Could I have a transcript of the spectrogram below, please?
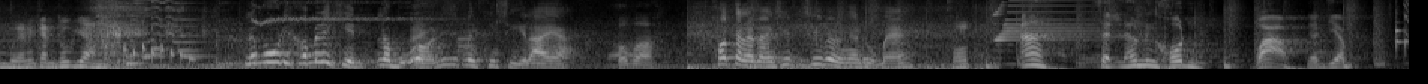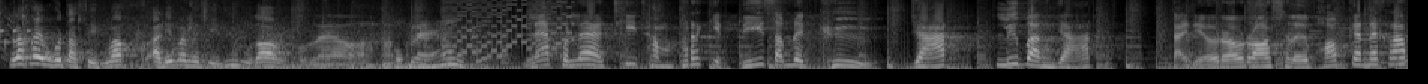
เหมือนกันทุกอย่าง แล้วพวกที่เขาไม่ได้เขียนระบุออกว่านี่มันคือสีอะไรอะ ครบเหรอ เพราะแต่ละแบรนด์ชื่อชื่อไม่เหมือนกันถูกไหมอะเสร็จแล้วหนึ่งคน ว้าวยอดเยี่ยม แล้วใครเป็นคนตัดสินว่าอันนี้มันเป็นสีที่ถูกต้อง ผมแล้วเหรอครบแล้ว และคนแรกที่ทำภารกิจนี้สำเร็จคือยาร์ดหรือบางยาร์ดแต่เดี๋ยวเรารอเฉลยพร้อมกันนะครับ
